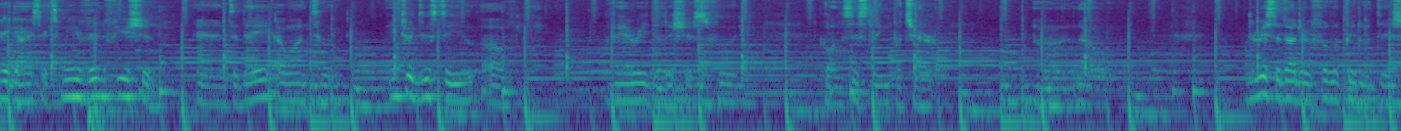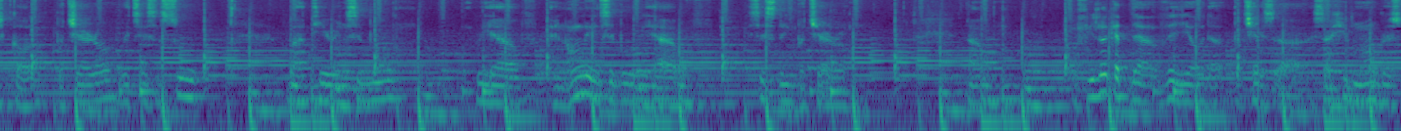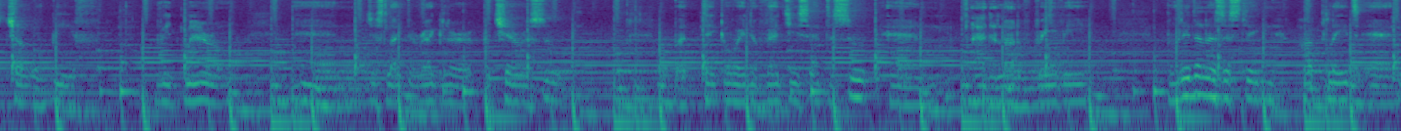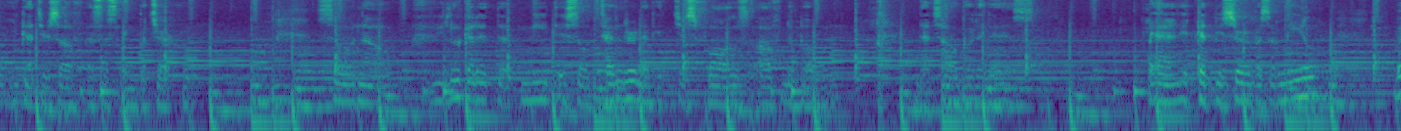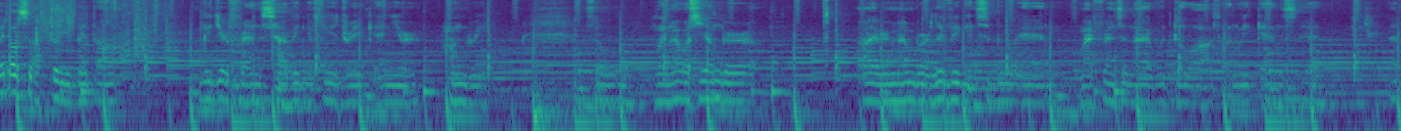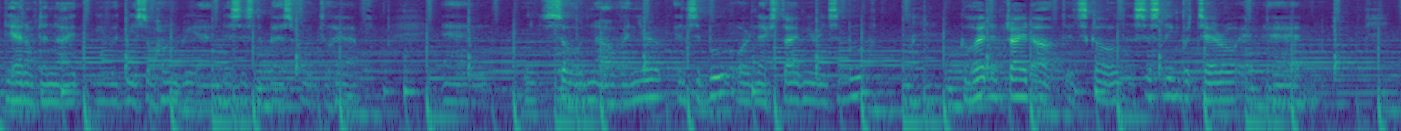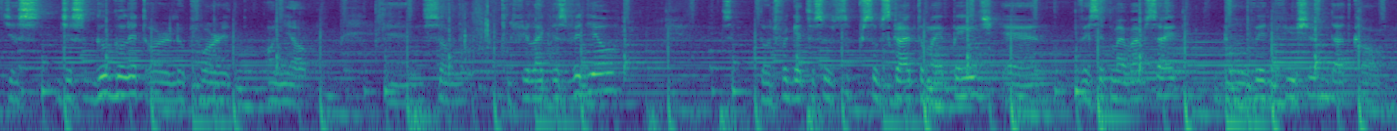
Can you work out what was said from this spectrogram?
Hey guys, it's me Vin Fusion and today I want to introduce to you a very delicious food called Sizzling Pochero. Uh, now, there is another Filipino dish called Pochero which is a soup but here in Cebu we have, and only in Cebu we have Sizzling Pochero. Now, if you look at the video, the pochero is a, is a humongous chunk of beef marrow and just like the regular pochero soup. But take away the veggies at the soup and add a lot of gravy. Put it on a sizzling hot plate and you got yourself a sizzling pochero so now if you look at it the meat is so tender that it just falls off the bone. That's how good it is. And it can be served as a meal but also after you bit off with your friends having a few drink and you're hungry. So when I was younger, I remember living in Cebu and my friends and I would go out on weekends and at the end of the night we would be so hungry and this is the best food to have. And so now when you're in Cebu or next time you're in Cebu, go ahead and try it out. It's called Sizzling Pochero and just just Google it or look for it on Yelp. And so if you like this video, don't forget to subscribe to my page and visit my website, govinfusion.com.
